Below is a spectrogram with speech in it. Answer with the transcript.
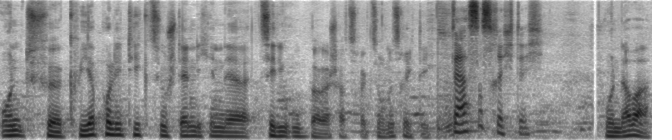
und für Queerpolitik zuständig in der CDU-Bürgerschaftsfraktion. Ist richtig? Das ist richtig. Wunderbar.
